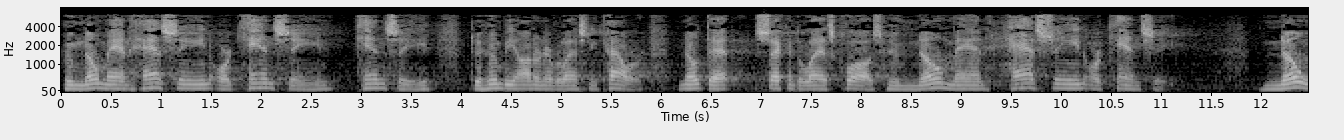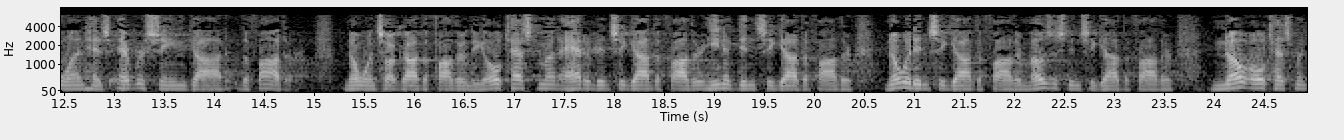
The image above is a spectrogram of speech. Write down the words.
whom no man has seen or can see, can see, to whom be honor and everlasting power. Note that second to last clause, whom no man has seen or can see. No one has ever seen God the Father. No one saw God the Father in the Old Testament. Adam didn't see God the Father. Enoch didn't see God the Father. Noah didn't see God the Father. Moses didn't see God the Father. No Old Testament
